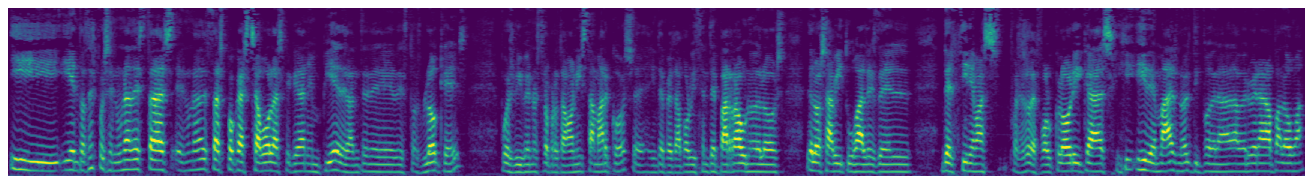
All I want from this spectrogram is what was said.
Y, y, entonces, pues en una de estas, en una de estas pocas chabolas que quedan en pie delante de, estos bloques, pues vive nuestro protagonista Marcos, eh, interpretado por Vicente Parra, uno de los, de los habituales del, del cine más, pues eso, de folclóricas y, demás, ¿no? El tipo de la, la verbena la paloma.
